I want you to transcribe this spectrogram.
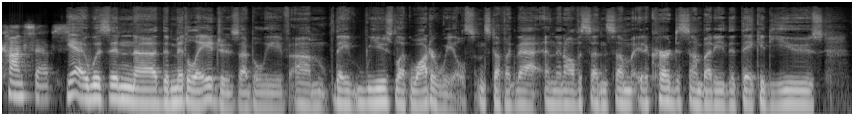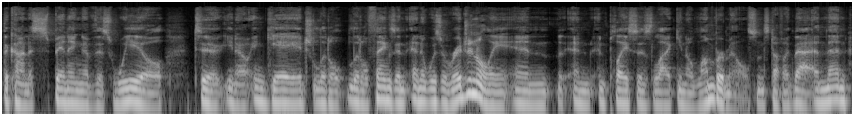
concepts. Yeah, it was in uh, the Middle Ages, I believe. Um, they used like water wheels and stuff like that, and then all of a sudden, some it occurred to somebody that they could use the kind of spinning of this wheel to, you know, engage little little things, and, and it was originally in, in in places like you know lumber mills and stuff like that, and then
